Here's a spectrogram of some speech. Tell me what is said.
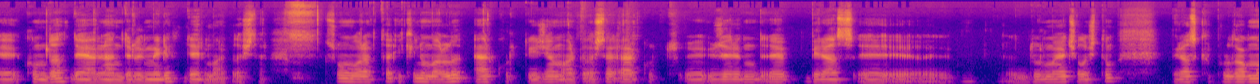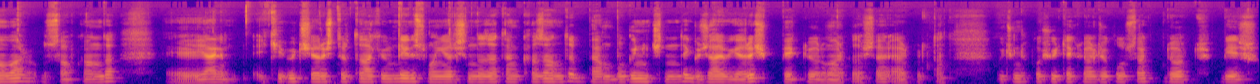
e, kumda değerlendirilmeli derim arkadaşlar. Son olarak da 2 numaralı Erkurt diyeceğim arkadaşlar. Erkurt e, üzerinde biraz e, durmaya çalıştım. Biraz kıpırdanma var bu safkanda. E, yani 2-3 yarıştır takibimdeydi. Son yarışında zaten kazandı. Ben bugün içinde güzel bir yarış bekliyorum arkadaşlar Erkurt'tan. Üçüncü koşuyu tekrarlayacak olursak 4, 1,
